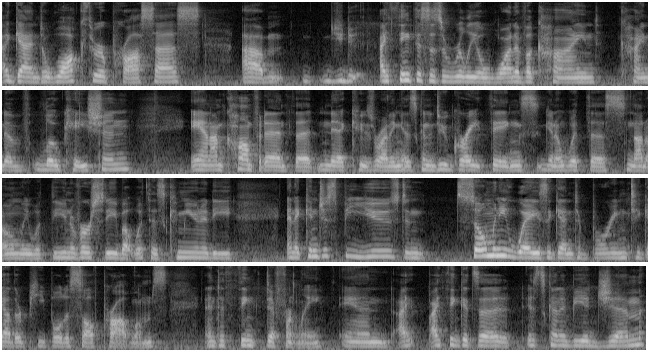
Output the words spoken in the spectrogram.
again, to walk through a process. Um, you do, I think this is a really a one of a kind kind of location and I'm confident that Nick, who's running, is going to do great things, you know, with this, not only with the university but with his community, and it can just be used in so many ways again to bring together people to solve problems and to think differently. And I, I think it's a it's going to be a gem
